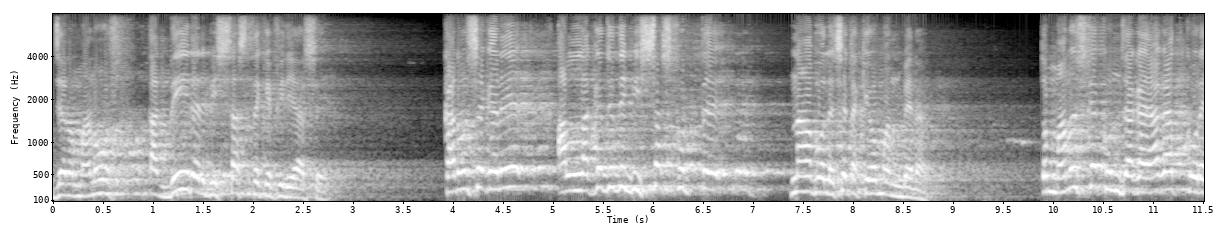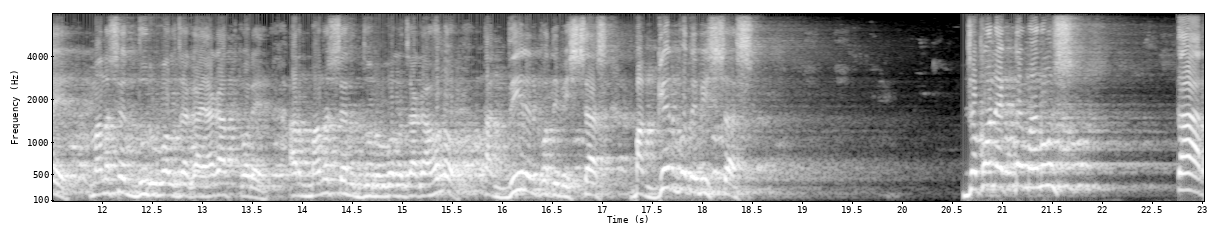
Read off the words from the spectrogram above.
যেন মানুষ তাকদীরের বিশ্বাস থেকে ফিরে আসে। কারণ সেখানে আল্লাহকে যদি বিশ্বাস করতে না বলে, সেটা কেউ মানবে না। তো মানুষকে কোন জায়গায় আঘাত করে? মানুষের দুর্বল জায়গায় আঘাত করে। আর মানুষের দুর্বল জায়গা হলো তাকদীরের প্রতি বিশ্বাস, ভাগ্যের প্রতি বিশ্বাস। যখন একটা মানুষ তার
